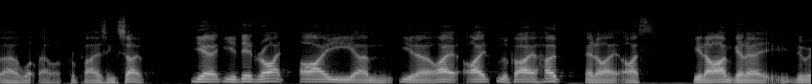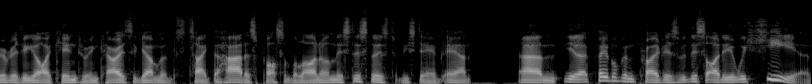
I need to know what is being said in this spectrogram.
uh, what they were proposing. So, yeah, you did right. I, um, you know, I, I look, I hope, and I, I you know, I'm going to do everything I can to encourage the government to take the hardest possible line on this. This needs to be stamped out. Um, you know, people can protest with this idea. We hear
